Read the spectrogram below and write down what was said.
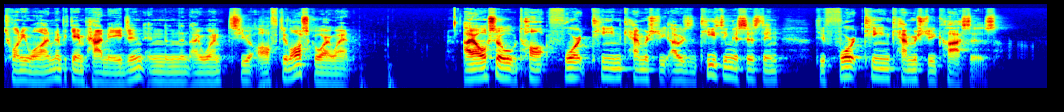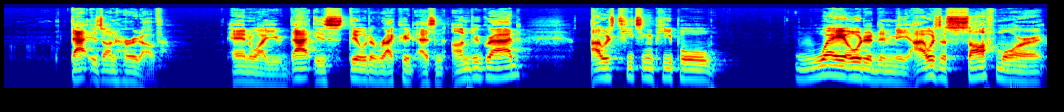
21. I became patent agent, and then I went to off to law school. I went. I also taught 14 chemistry. I was a teaching assistant to 14 chemistry classes. That is unheard of. NYU. That is still the record as an undergrad. I was teaching people way older than me. I was a sophomore,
